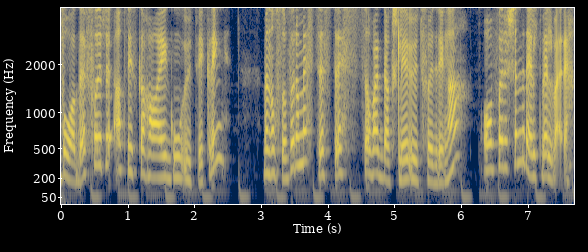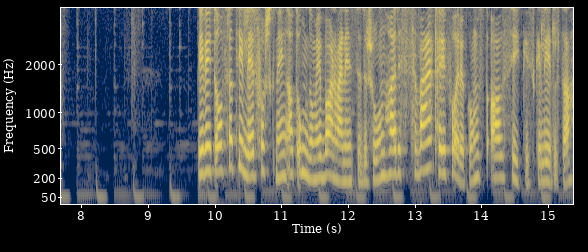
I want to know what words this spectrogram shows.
både for at vi skal ha en god utvikling, men også for å mestre stress og hverdagslige utfordringer, og for generelt velvære. Vi vet også fra tidligere forskning at ungdom i barnevernsinstitusjonen har svært høy forekomst av psykiske lidelser,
